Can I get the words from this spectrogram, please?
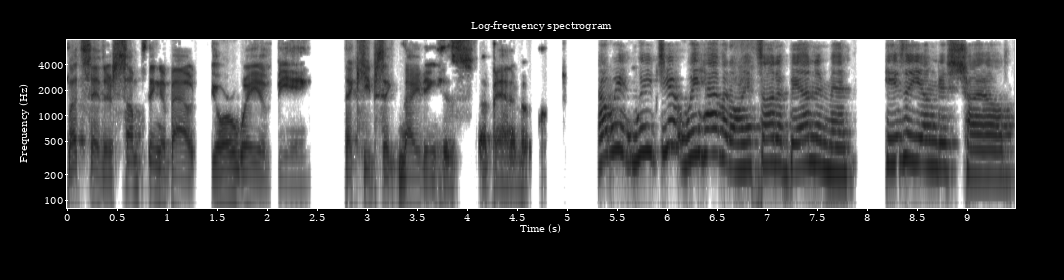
Let's say there's something about your way of being that keeps igniting his abandonment wound. Oh, we, we do. We have it only it's not abandonment. He's a youngest child.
